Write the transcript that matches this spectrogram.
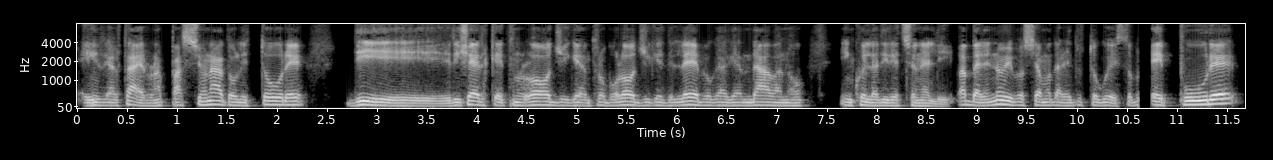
e in realtà era un appassionato lettore di ricerche etnologiche, antropologiche dell'epoca che andavano in quella direzione lì. Va bene, noi possiamo dare tutto questo, eppure,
